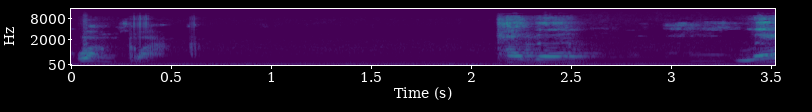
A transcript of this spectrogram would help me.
กว้างขวางและ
